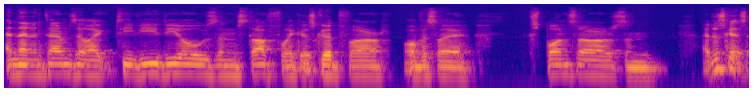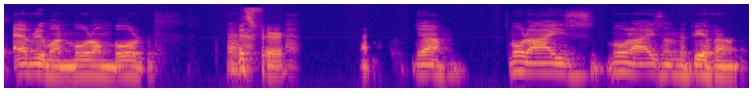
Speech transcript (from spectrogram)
and then in terms of like TV deals and stuff, like it's good for obviously sponsors and it just gets everyone more on board. That's fair yeah, more eyes, more eyes on the PFL.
